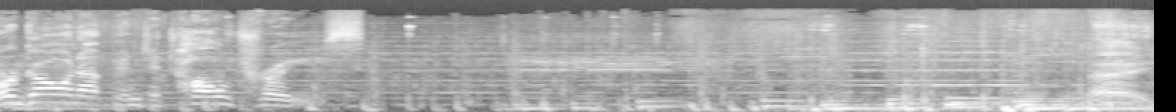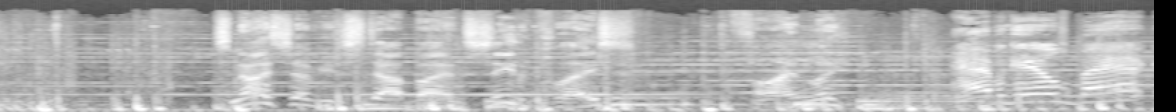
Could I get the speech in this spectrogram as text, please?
We're going up into tall trees. Hey, it's nice of you to stop by and see the place. Finally. Abigail's back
